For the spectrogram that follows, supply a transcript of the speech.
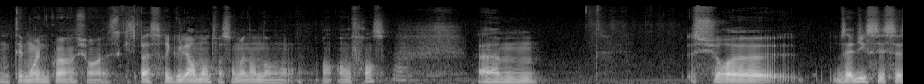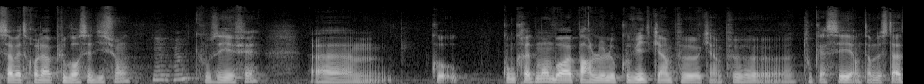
en, témoignent quoi, hein, sur ce qui se passe régulièrement de toute façon maintenant en, France. Euh, sur, euh, vous avez dit que ça va être la plus grosse édition mm-hmm. que vous ayez fait. concrètement, bon, à part le, Covid qui est un peu, qui est un peu tout cassé en termes de stats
